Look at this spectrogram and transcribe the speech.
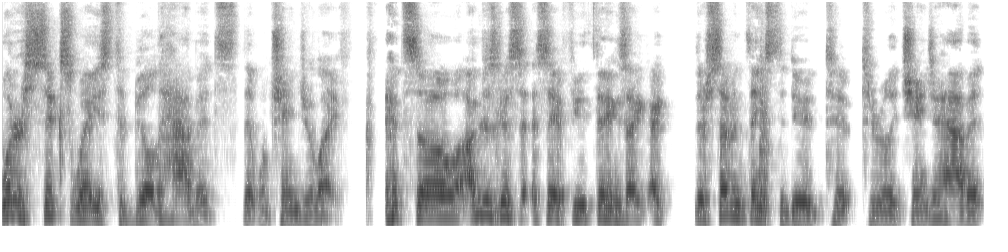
what are six ways to build habits that will change your life? And so I'm just going to say a few things. I, I, there's seven things to do to, to really change a habit.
